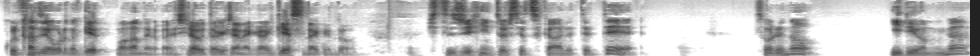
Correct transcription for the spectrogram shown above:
これ完全に俺のゲわかんないから調べたわけじゃないからゲスだけど、必需品として使われてて、それのイディオムが、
